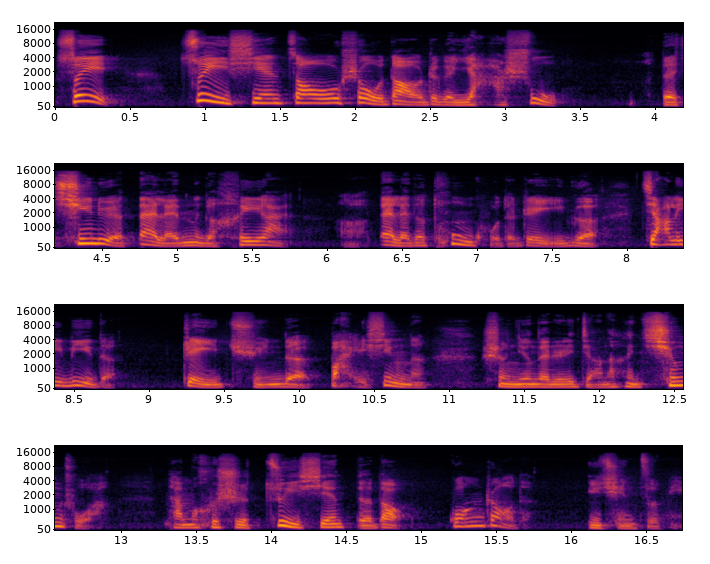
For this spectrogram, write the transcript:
所以最先遭受到这个亚述的侵略带来的那个黑暗。啊，带来的痛苦的这一个加利利的这一群的百姓呢，圣经在这里讲的很清楚啊，他们会是最先得到光照的一群子民，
